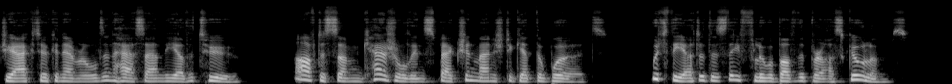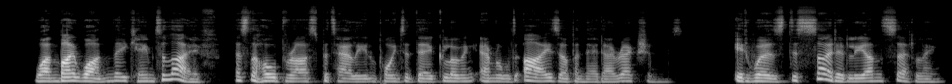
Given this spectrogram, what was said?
Jack took an emerald and Hassan the other two. After some casual inspection, managed to get the words, which they uttered as they flew above the brass golems. One by one, they came to life as the whole brass battalion pointed their glowing emerald eyes up in their directions. It was decidedly unsettling.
